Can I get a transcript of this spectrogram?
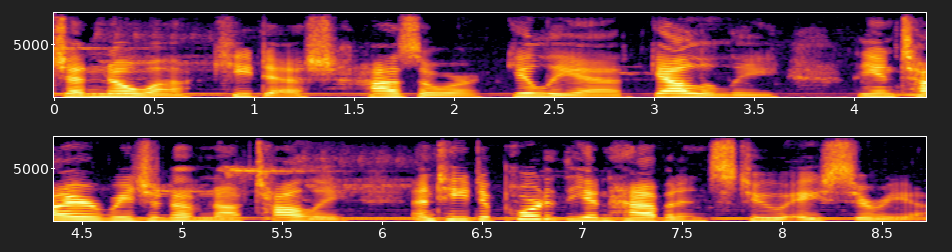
Janoah, Kedesh, Hazor, Gilead, Galilee, the entire region of Naphtali, and he deported the inhabitants to Assyria.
